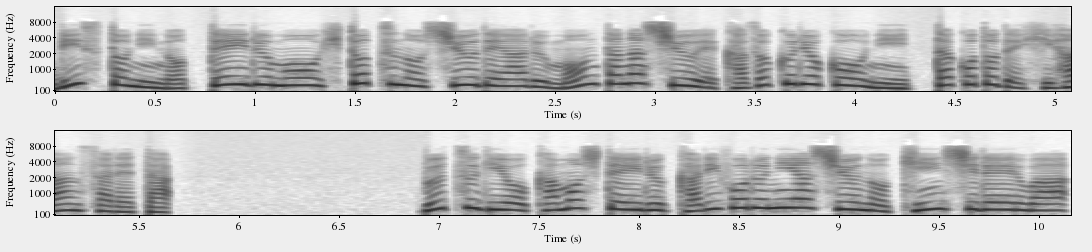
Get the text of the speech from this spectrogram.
リストに載っているもう一つの州であるモンタナ州へ家族旅行に行ったことで批判された。物議を醸しているカリフォルニア州の禁止令は、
